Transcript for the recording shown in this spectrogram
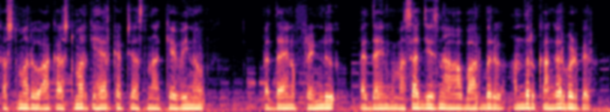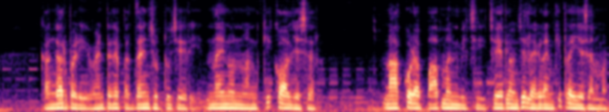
కస్టమరు ఆ కస్టమర్కి హెయిర్ కట్ చేస్తున్న కెవిన్ పెద్ద ఆయన ఫ్రెండ్ పెద్ద ఆయనకి మసాజ్ చేసిన ఆ బార్బరు అందరూ కంగారు పడిపోయారు. కంగారు పడి వెంటనే పెద్ద ఆయన చుట్టూ చేరి నైన్ వన్ వన్కి కాల్ చేశారు. నాకు కూడా పాపం అనిపించి చైర్లోంచి లెగడానికి ట్రై చేశాను అనమాట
